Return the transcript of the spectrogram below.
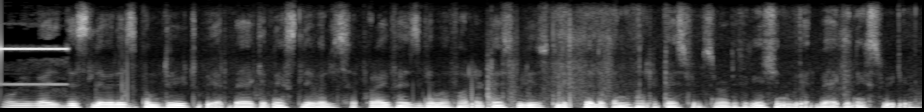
okay guys this level is complete. We are back in next level. Subscribe Fazie Gamer for latest videos. Click bell icon for latest videos notification. We are back in next video.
